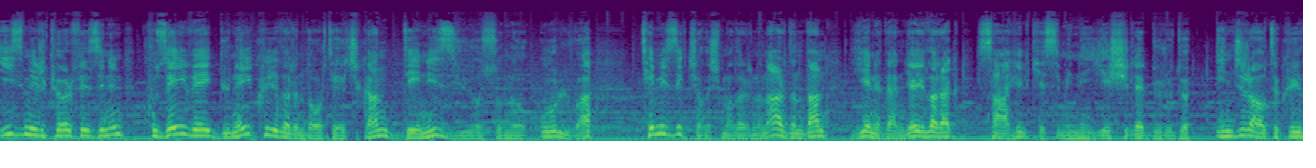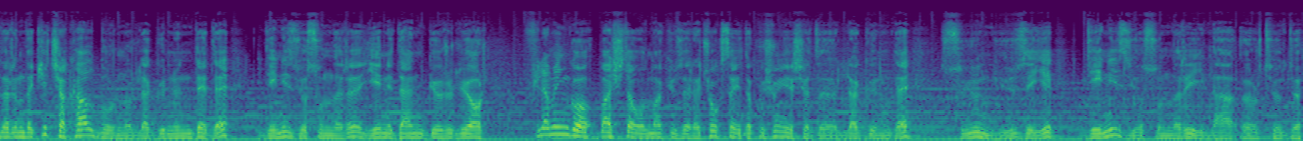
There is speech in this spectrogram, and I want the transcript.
İzmir Körfezi'nin kuzey ve güney kıyılarında ortaya çıkan deniz yosunu ulva, temizlik çalışmalarının ardından yeniden yayılarak sahil kesimini yeşile bürüdü. İnciraltı kıyılarındaki Çakalburnu lagününde de deniz yosunları yeniden görülüyor. Flamingo başta olmak üzere çok sayıda kuşun yaşadığı lagünde suyun yüzeyi deniz yosunlarıyla örtüldü.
